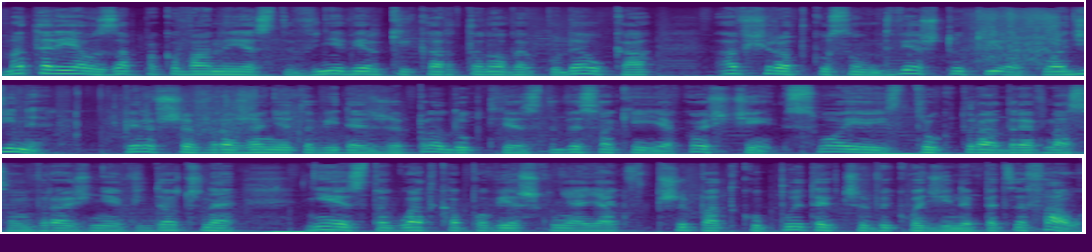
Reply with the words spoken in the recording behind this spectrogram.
Materiał zapakowany jest w niewielkie kartonowe pudełka, a w środku są dwie sztuki okładziny. Pierwsze wrażenie to widać, że produkt jest wysokiej jakości, słoje i struktura drewna są wyraźnie widoczne, nie jest to gładka powierzchnia jak w przypadku płytek czy wykładziny PCV.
